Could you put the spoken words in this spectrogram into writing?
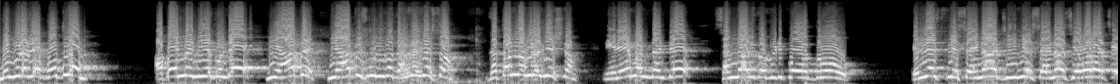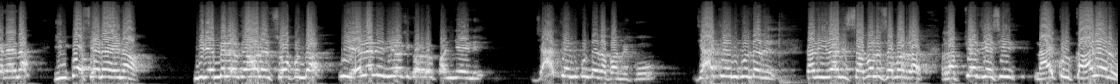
మేము కూడా రేపు పోతున్నాం. అపాయింట్మెంట్ ఇవ్వకుంటే నీ ఆఫీ నీ ఆఫీస్ ముందు కూడా ధర్నా చేస్తాం. గతంలో కూడా చేసినాం. నేనేమంటే సంఘాలకు విడిపోవద్దు. ఎల్ఎస్పిఎస్ అయినా జీవీఎస్ అయినా సేవల సేన అయినా ఇంకో సేన అయినా మీరు ఎమ్మెల్యే కావాలని సోకుందా మీరు వెళ్ళని నియోజకవర్గం పనిచేయండి. జాతి అనుకుంటుందబ్బా మీకు? జాతి అనుకుంటుంది కానీ ఇలాంటి సభలు సభ రప్చర్ చేసి నాయకులు కాలేరు.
